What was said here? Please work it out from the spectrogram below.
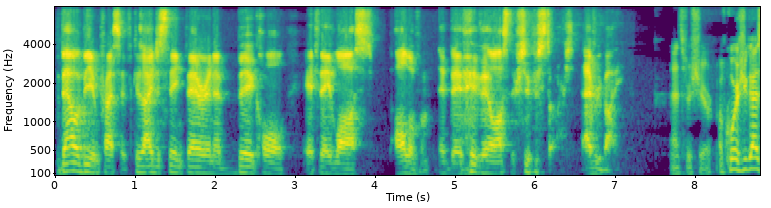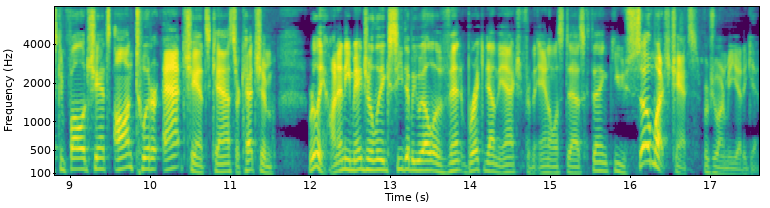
But that would be impressive because I just think they're in a big hole if they lost all of them. If they, if they lost their superstars, everybody. That's for sure. Of course, you guys can follow Chance on Twitter at ChanceCast or catch him really on any major league CWL event, breaking down the action from the analyst desk. Thank you so much, Chance, for joining me yet again.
